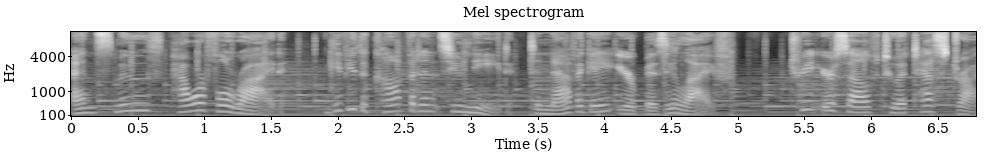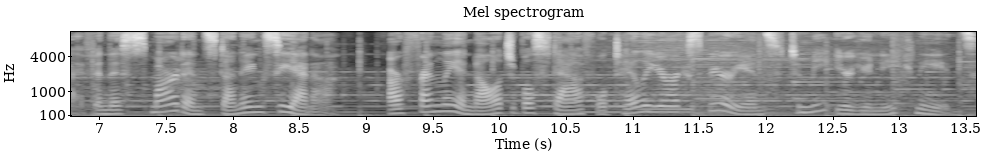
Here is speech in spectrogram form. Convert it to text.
and smooth, powerful ride give you the confidence you need to navigate your busy life. Treat yourself to a test drive in this smart and stunning Sienna. Our friendly and knowledgeable staff will tailor your experience to meet your unique needs.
